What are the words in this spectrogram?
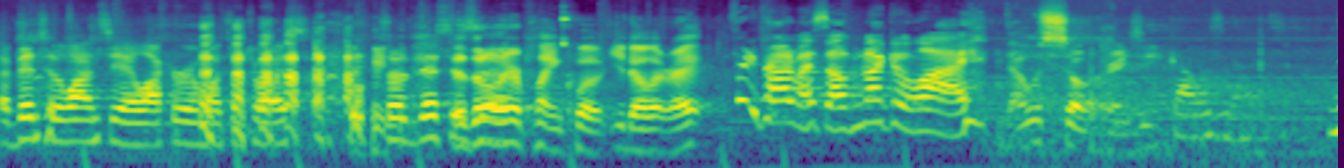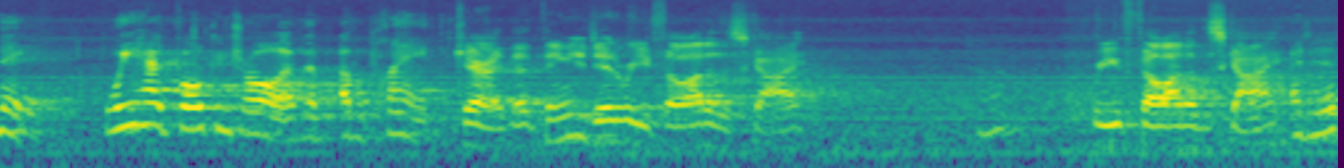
I've been to the YMCA locker room once or twice. so this There's is an old airplane quote. You know it, right? Pretty proud of myself. I'm not gonna lie. That was so crazy. That was nuts. Nate, We had full control of, the, of a plane. Kara, that thing you did where you fell out of the sky, where you fell out of the sky, I did?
